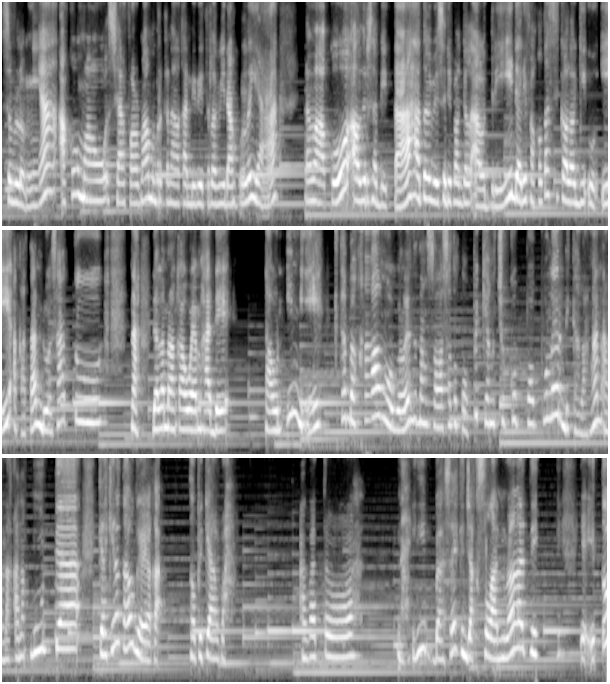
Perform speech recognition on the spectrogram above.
Sebelumnya, aku mau secara formal memperkenalkan diri terlebih dahulu ya. Nama aku Audrey Sabita atau biasa dipanggil Audrey dari Fakultas Psikologi UI Angkatan 21. Nah, dalam rangka UMHD tahun ini, kita bakal ngobrolin tentang salah satu topik yang cukup populer di kalangan anak-anak muda. Kira-kira tahu nggak ya Kak, topiknya apa? Apa tuh? Nah, ini bahasanya kejakselan banget nih, yaitu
